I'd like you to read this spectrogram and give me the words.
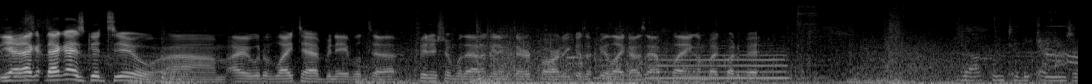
Yeah, that, that guy's good too. Um, I would have liked to have been able to finish him without him getting third party because I feel like I was outplaying him by quite a bit. Welcome to the Angels.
